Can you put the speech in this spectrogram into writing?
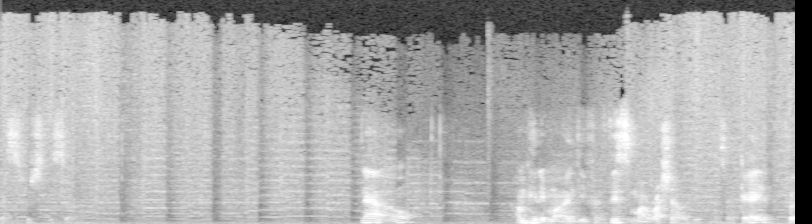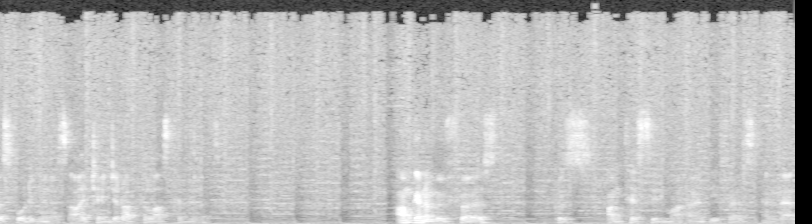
let's switch this around. Now, I'm hitting my own defense. This is my rush hour defense, okay? First 40 minutes, I change it up the last 10 minutes. I'm gonna move first because I'm testing my own defense and then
